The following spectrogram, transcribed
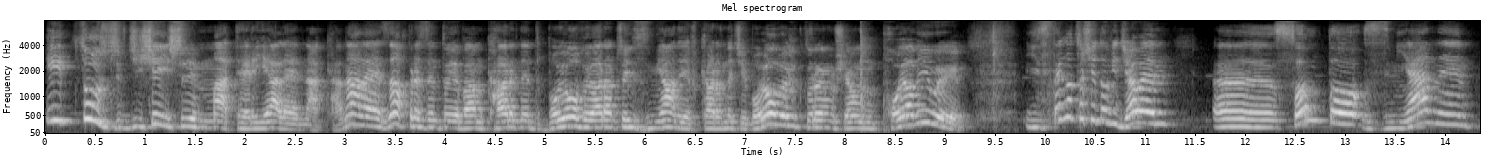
I cóż, w dzisiejszym materiale na kanale zaprezentuję wam karnet bojowy, a raczej zmiany w karnecie bojowym, które się pojawiły. I z tego co się dowiedziałem, e, są to zmiany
